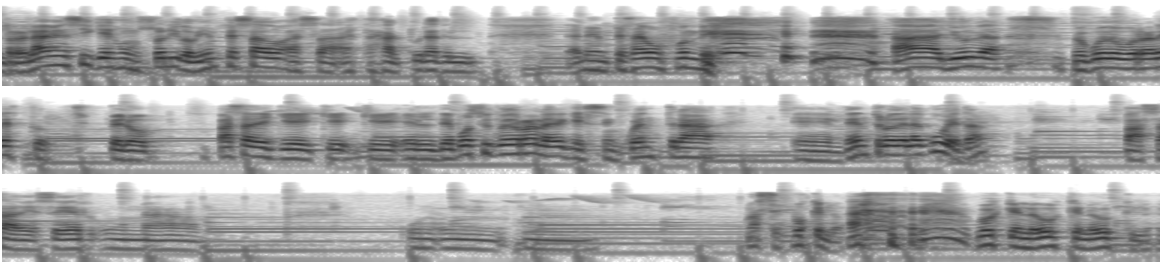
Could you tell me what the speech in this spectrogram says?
El relave en sí, que es un sólido bien pesado a, estas alturas del... Me empecé a confundir. ah, ayuda, no puedo borrar esto. Pero pasa de que, el depósito de relave que se encuentra eh, dentro de la cubeta pasa de ser una... Un, no sé, búsquenlo. búsquenlo, búsquenlo, búsquenlo.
